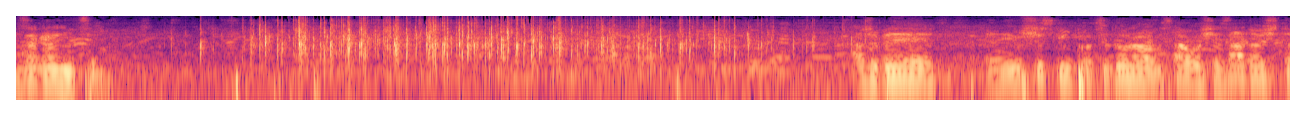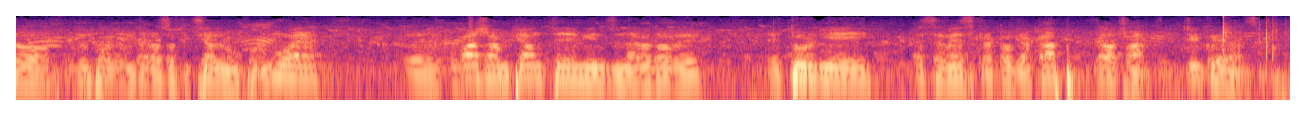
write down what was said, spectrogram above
z zagranicy. A żeby e, już wszystkim procedurom stało się zadość, to wypowiem teraz oficjalną formułę. E, Uważam piąty międzynarodowy e, turniej SMS Krakowia Cup za otwarty. Dziękuję bardzo.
